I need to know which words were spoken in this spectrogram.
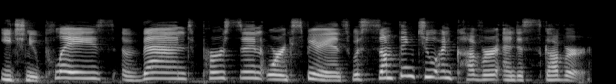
Each new place, event, person, or experience was something to uncover and discover.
